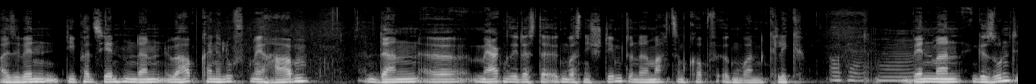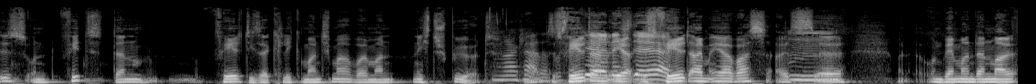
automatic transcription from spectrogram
Also wenn die Patienten dann überhaupt keine Luft mehr haben, dann äh, merken sie, dass da irgendwas nicht stimmt und dann macht es im Kopf irgendwann Klick. Okay. mhm. Wenn man gesund ist und fit, dann fehlt dieser Klick manchmal, weil man nichts spürt. Na klar, das es ist fehlt einem eher, ja, es ja. Mhm. fehlt einem eher was als äh, man- und wenn man dann mal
